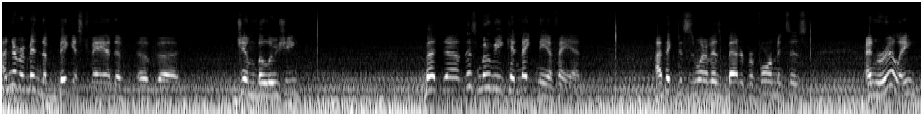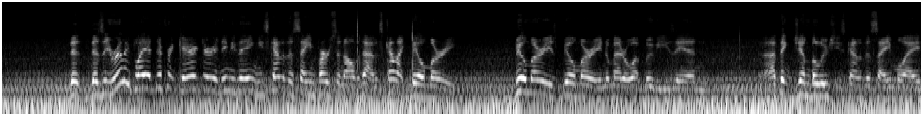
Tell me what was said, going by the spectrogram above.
I've never been the biggest fan of, of uh, Jim Belushi, but uh, this movie can make me a fan. I think this is one of his better performances, and really, does, does he really play a different character in anything? He's kind of the same person all the time. It's kind of like Bill Murray. Bill Murray is Bill Murray no matter what movie he's in. I think Jim Belushi's kind of the same way.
